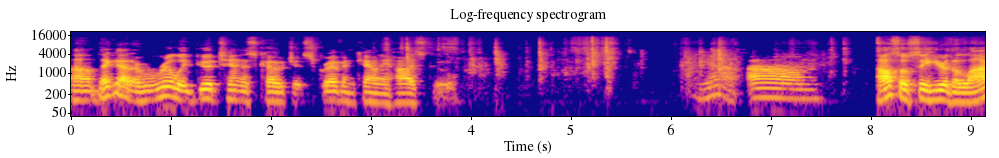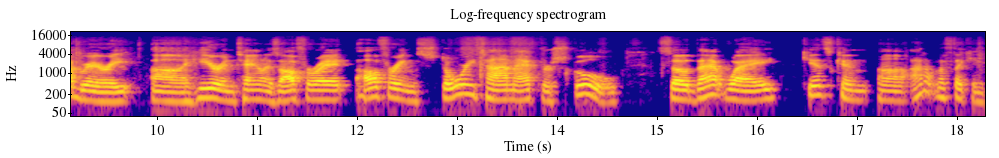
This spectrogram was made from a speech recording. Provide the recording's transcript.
um, they got a really good tennis coach at Screven County High School. Yeah. Um, Also see here the library uh, here in town is offering offering story time after school, so that way kids can. Uh, I don't know if they can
